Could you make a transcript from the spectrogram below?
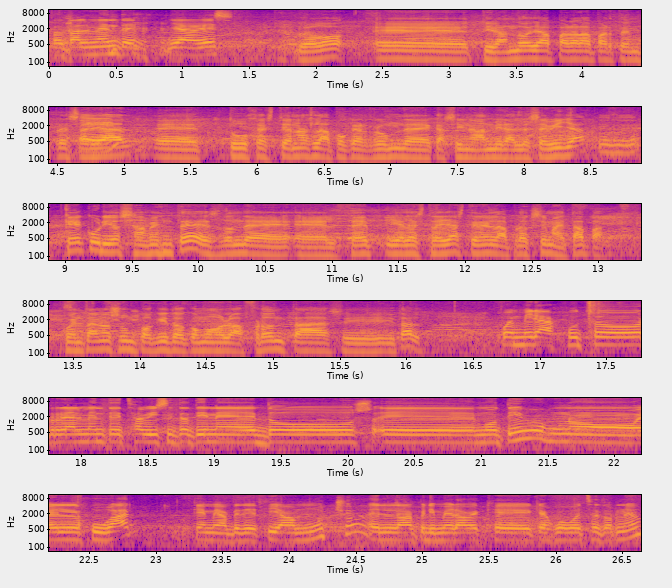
totalmente, ya ves. Luego, eh, tirando ya para la parte empresarial, eh, tú gestionas la Poker Room de Casino Admiral de Sevilla, que curiosamente es donde el CEP y el Estrellas tienen la próxima etapa. Cuéntanos un poquito cómo lo afrontas y, tal. Pues mira, justo realmente esta visita tiene dos eh, motivos. Uno, el jugar, que me apetecía mucho, es la primera vez que, juego este torneo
